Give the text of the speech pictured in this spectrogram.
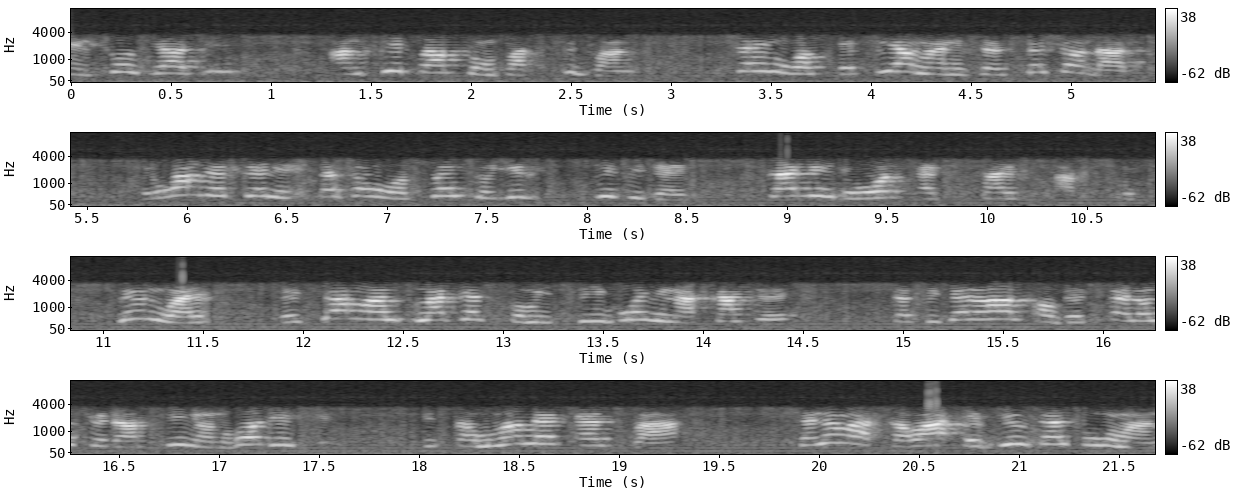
enthusiasm and feedback from participants, saying was a clear manifestation that the one-day training session was going to yield dividends, driving the whole exercise active. Meanwhile, the chairman's market committee, Boyin Akate, Secretary General of the Fellow Traders Union, holding Mr. Mohammed Esba, Senema Kawa, a businesswoman,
